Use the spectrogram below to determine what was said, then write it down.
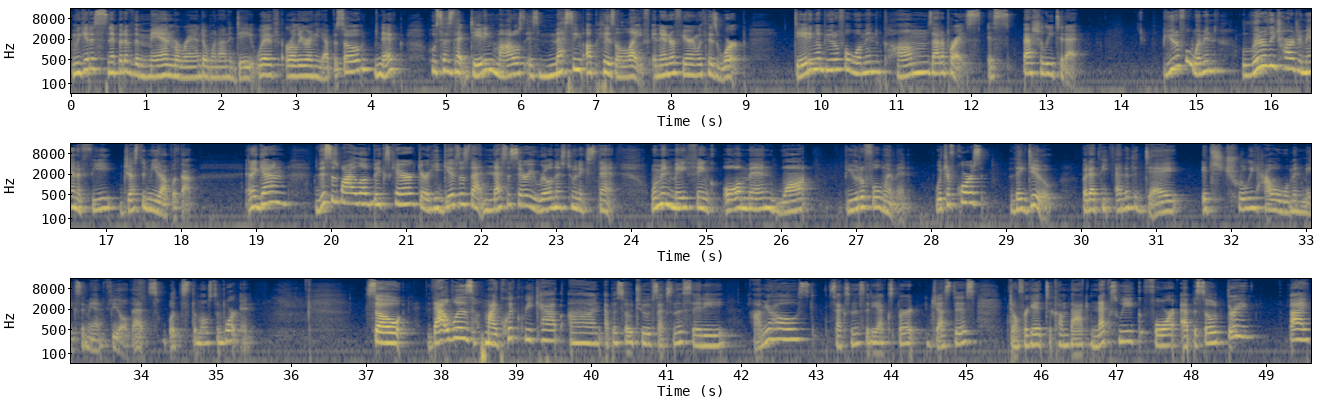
And we get a snippet of the man Miranda went on a date with earlier in the episode, Nick, who says that dating models is messing up his life and interfering with his work. Dating a beautiful woman comes at a price, especially today. Beautiful women literally charge a man a fee just to meet up with them. And again, this is why I love Big's character. He gives us that necessary realness to an extent. Women may think all men want beautiful women, which of course they do. But at the end of the day, it's truly how a woman makes a man feel. That's what's the most important. So, that was my quick recap on episode two of Sex in the City. I'm your host, Sex in the City expert, Justyce. Don't forget to come back next week for episode three. Bye.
